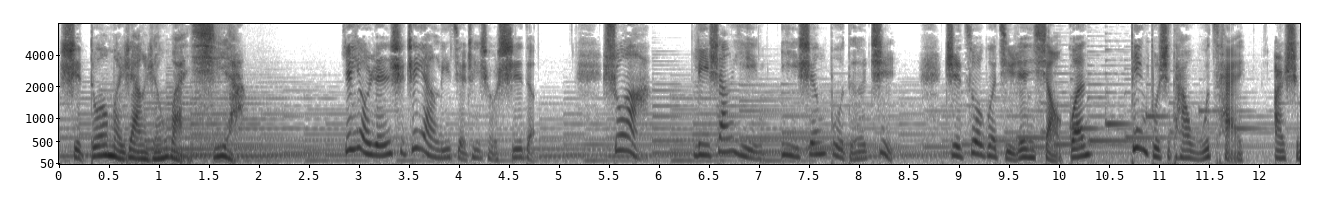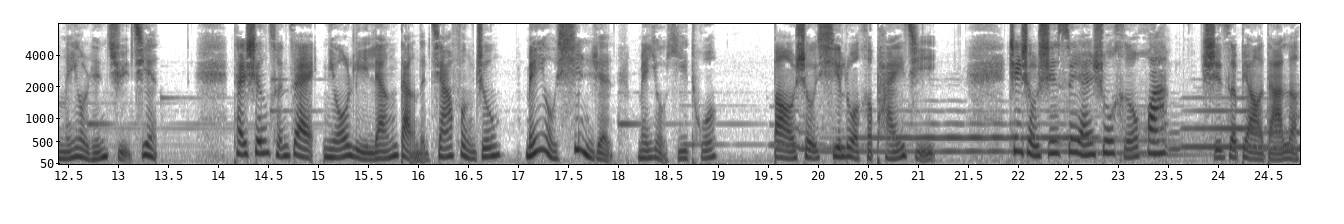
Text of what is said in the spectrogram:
是多么让人惋惜啊！也有人是这样理解这首诗的，说啊，李商隐一生不得志，只做过几任小官，并不是他无才，而是没有人举荐。他生存在牛李两党的夹缝中，没有信任，没有依托，饱受奚落和排挤。这首诗虽然说荷花，实则表达了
